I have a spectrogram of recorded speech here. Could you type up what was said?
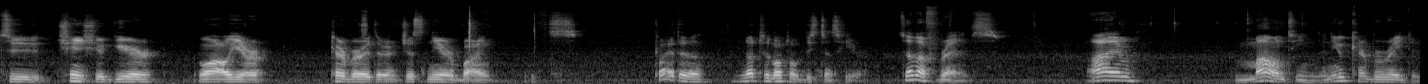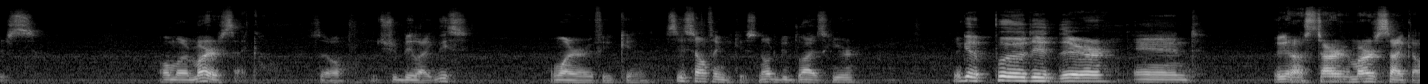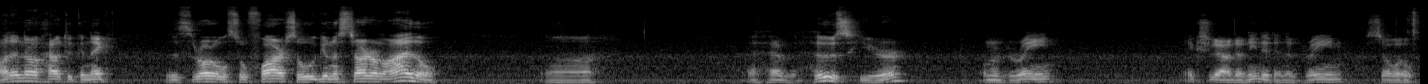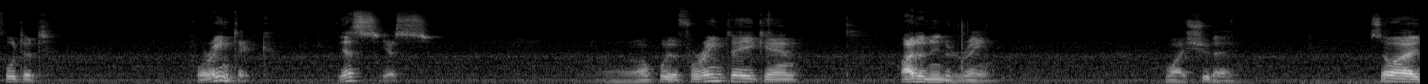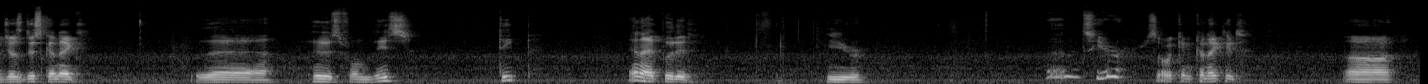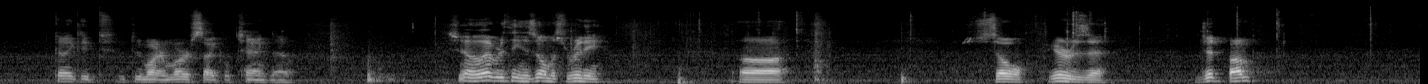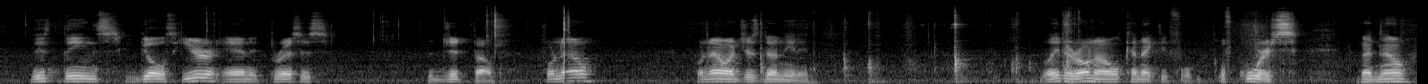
to change your gear while your carburetor just nearby. It's quite a not a lot of distance here. So my friends I'm mounting the new carburetors on my motorcycle. So it should be like this. I wonder if you can see something because not good lights here. We're gonna put it there and we're gonna start a motorcycle. I don't know how to connect the throttle so far, so we're gonna start on idle. Uh, I have the hose here on the drain. Actually, I don't need it in the drain, so I'll put it for intake. Yes, yes. Uh, I'll put it for intake and I don't need the drain why should I so I just disconnect the hose from this tip and I put it here. And it's here so I can connect it uh, connect it to my motorcycle tank now. So everything is almost ready. Uh, so here's a jet pump. This thing goes here and it presses the jet pump. For now for now I just don't need it. Later on I'll connect it for of course. But now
